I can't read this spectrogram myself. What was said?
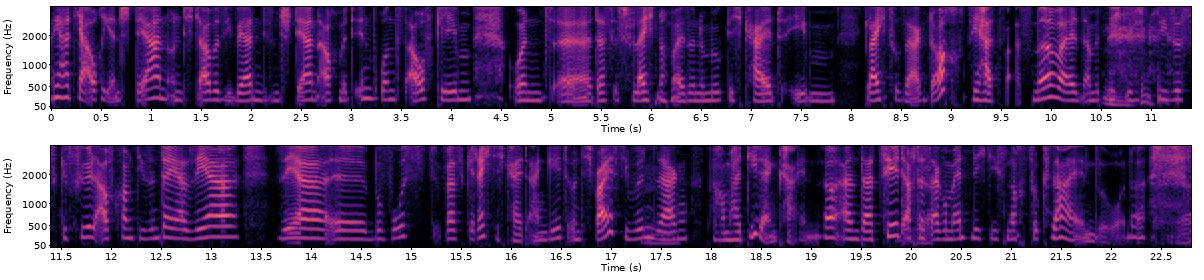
sie hat ja auch ihren Stern und ich glaube, sie werden diesen Stern auch mit Inbrunst aufkleben und äh, das ist vielleicht noch mal so eine Möglichkeit, eben gleich zu sagen, doch, sie hat was, ne, weil damit nicht die, dieses Gefühl aufkommt. Die sind da ja sehr, sehr äh, bewusst, was Gerechtigkeit angeht und ich weiß, die würden mhm. sagen, warum hat die denn keinen? Ne? Also da zählt auch ja. das Argument nicht, die ist noch zu klein, so. Ne? Ja.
